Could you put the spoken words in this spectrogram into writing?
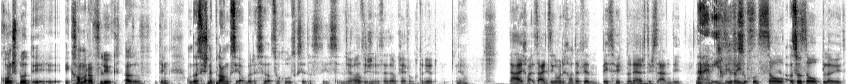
Kunstblut in, die Kamera fliegt, also Ding, und das ist nicht blank gewesen, aber es hat halt so cool gesehen, dass die Szene... Ja, es, ist, es hat okay funktioniert. ja. Ja, ich weiß, das Einzige, was ich an dem Film bis heute noch nervt, ist das Ende. Nein, aber ich finde das so cool. so, Also- so blöd.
